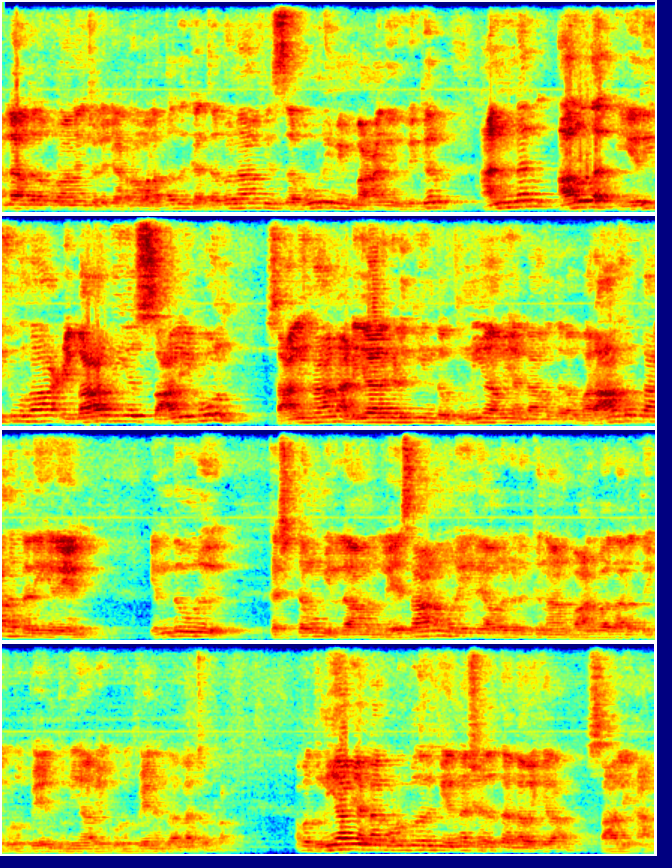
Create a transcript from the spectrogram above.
அல்லாஹ் அதில் குரானின்னு சொல்லி கேட்டான் வலக்கது கத்தபுனா ஃபி சபூரி மின் பாதி திக்ர் அன்னல் அருள எரிசுஹா இபாதிய சாலிஹூன் சாலிகான அடியார்களுக்கு இந்த துனியாவை அல்லாஹால வராகத்தாக தருகிறேன். எந்த ஒரு கஷ்டமும் இல்லாமல் லேசான முறையிலே அவர்களுக்கு நான் வாழ்வாதாரத்தை கொடுப்பேன் துனியாவை கொடுப்பேன் என்று அல்லாஹ் சொல்றான். அப்போ துனியாவை அல்லாஹ் கொடுப்பதற்கு என்ன ஷருத்து அல்லாஹ் வைக்கிறான்? சாலிகாக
